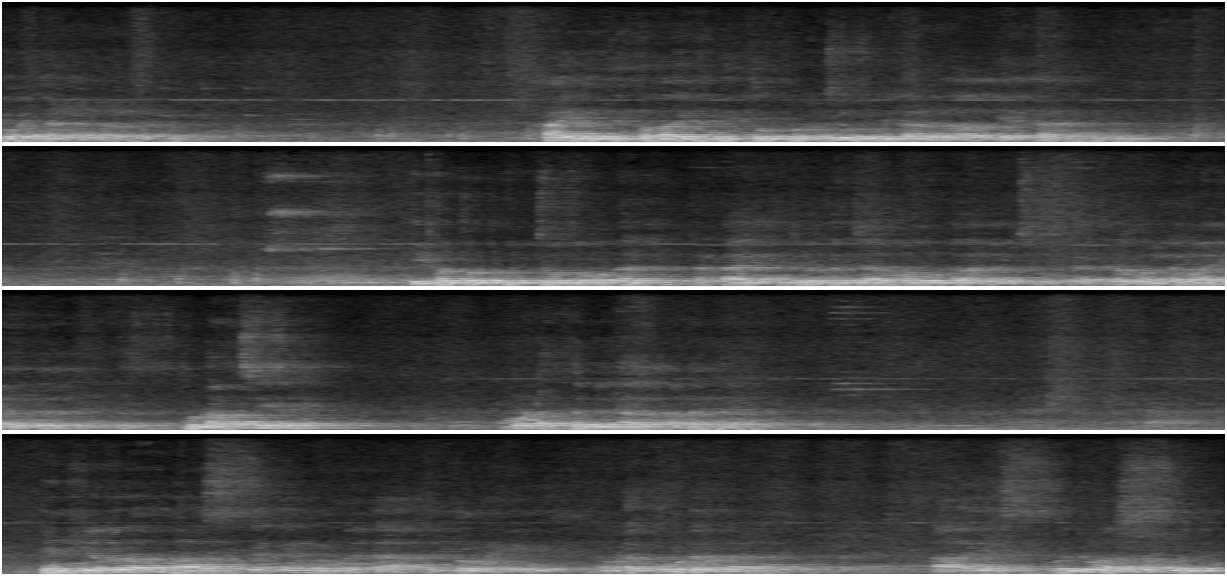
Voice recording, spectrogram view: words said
പോയതാണ് നടന്നത് ആയിരത്തി തൊള്ളായിരത്തി തൊണ്ണൂറ്റി ഒന്നിലാണ് ആദ്യമായിട്ട് ആരംഭിക്കുന്നത്. ഇപ്പൊ തൊണ്ണൂറ്റൊന്ന് മുതൽ രണ്ടായിരത്തി ഇരുപത്തഞ്ചാകുമ്പോൾ മുതൽ ആലോചിച്ചു എത്ര കൊല്ലമായി അത് തുടർച്ചയായി. മുടക്കമില്ലാതെ നടക്കണം എനിക്കുള്ള അബ്ബാസിക്കൊക്കെ തുടങ്ങി നമ്മുടെ കൂടെ ഉണ്ടായിരുന്നു ആ യെസ് ഒരു വർഷം പോലും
